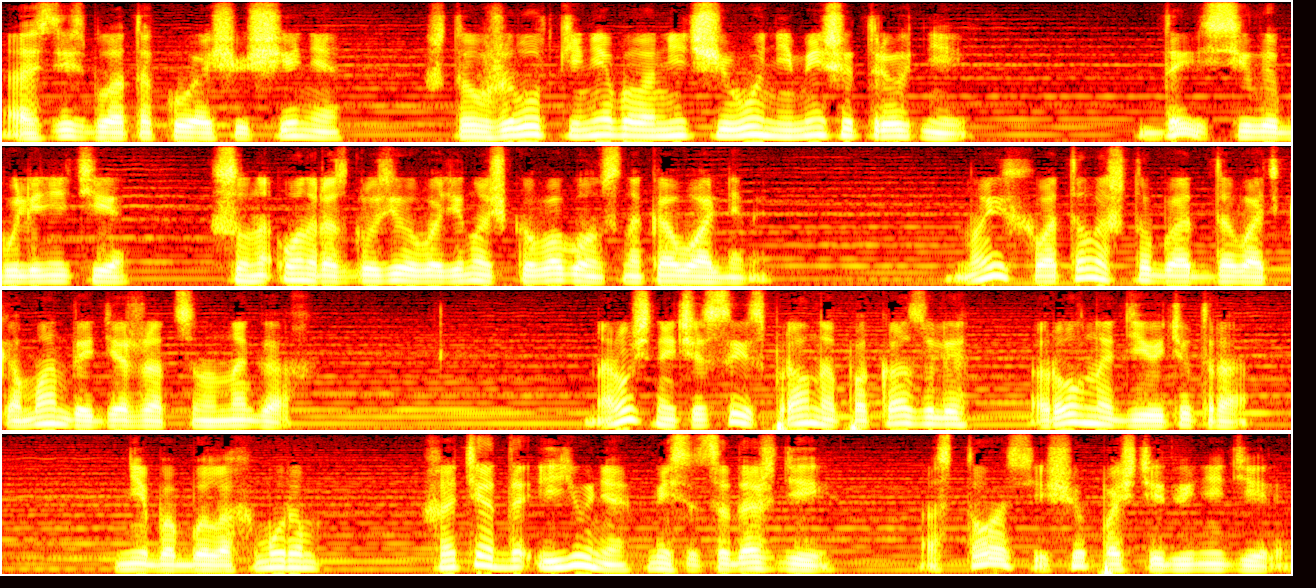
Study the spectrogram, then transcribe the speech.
А здесь было такое ощущение, что в желудке не было ничего не меньше трех дней. Да и силы были не те, словно он разгрузил в одиночку вагон с наковальнями. Но их хватало, чтобы отдавать команды и держаться на ногах. Наручные часы исправно показывали ровно 9 утра. Небо было хмурым, хотя до июня, месяца дождей, осталось еще почти две недели.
